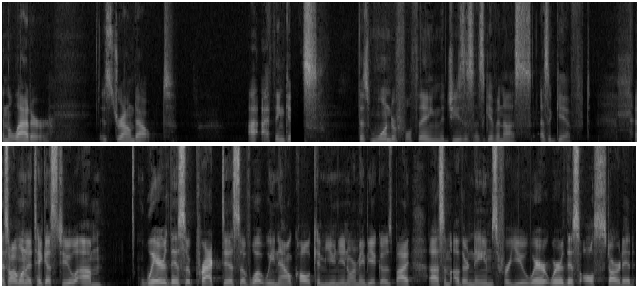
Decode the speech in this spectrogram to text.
and the latter is drowned out. I, I think it's this wonderful thing that Jesus has given us as a gift. And so I want to take us to um, where this practice of what we now call communion, or maybe it goes by uh, some other names for you, where, where this all started.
